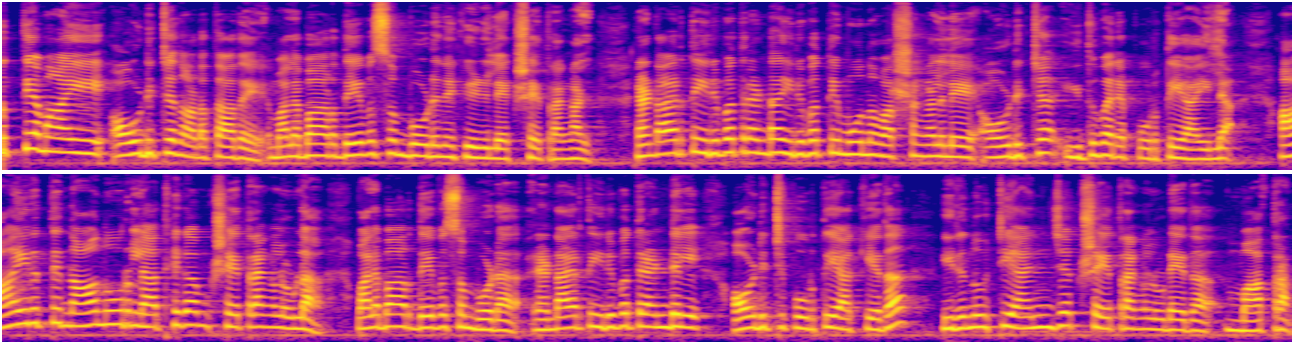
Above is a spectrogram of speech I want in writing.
കൃത്യമായി ഓഡിറ്റ് നടത്താതെ മലബാർ ദേവസ്വം ബോർഡിന് കീഴിലെ ക്ഷേത്രങ്ങൾ. രണ്ടായിരത്തി ഇരുപത്തിരണ്ട് ഇരുപത്തിമൂന്ന് വർഷങ്ങളിലെ ഓഡിറ്റ് ഇതുവരെ പൂർത്തിയായില്ല. ആയിരത്തി നാനൂറിലധികം ക്ഷേത്രങ്ങളുള്ള മലബാർ ദേവസ്വം ബോർഡ് രണ്ടായിരത്തി ഇരുപത്തിരണ്ടിൽ ഓഡിറ്റ് പൂർത്തിയാക്കിയത് ഇരുന്നൂറ്റി അഞ്ച് ക്ഷേത്രങ്ങളുടേത് മാത്രം.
